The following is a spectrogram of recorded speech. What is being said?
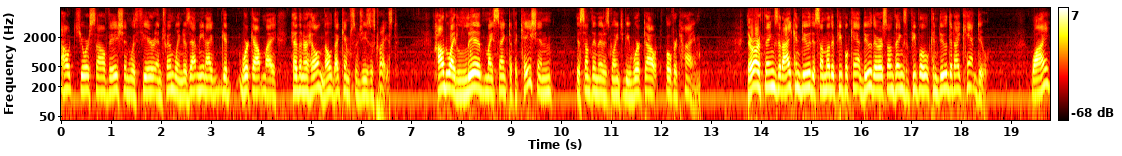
out your salvation with fear and trembling. Does that mean I get work out my heaven or hell? No, that comes from Jesus Christ. How do I live my sanctification is something that is going to be worked out over time. There are things that I can do that some other people can't do. There are some things that people can do that I can't do. Why?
